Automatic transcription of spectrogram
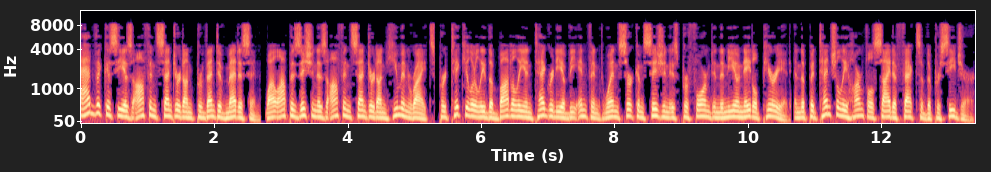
Advocacy is often centered on preventive medicine, while opposition is often centered on human rights particularly the bodily integrity of the infant when circumcision is performed in the neonatal period and the potentially harmful side effects of the procedure.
